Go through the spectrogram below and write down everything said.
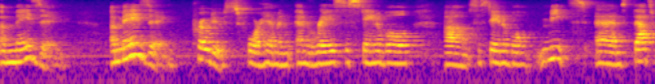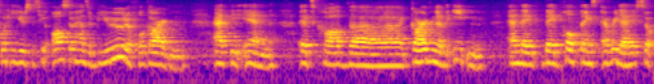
amazing, amazing produce for him and, and raise sustainable um, sustainable meats, and that's what he uses. He also has a beautiful garden at the inn. It's called the Garden of Eden, and they, they pull things every day, so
